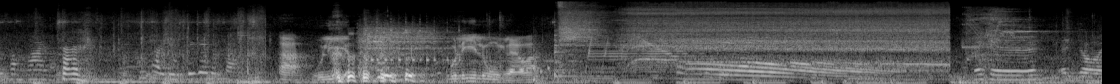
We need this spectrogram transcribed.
ๆใช่อะบูลลี่อะบูลลี่ลุงอีกแล้วอะ enjoy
